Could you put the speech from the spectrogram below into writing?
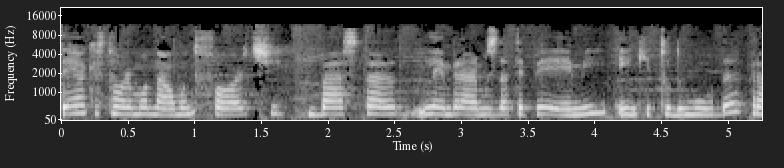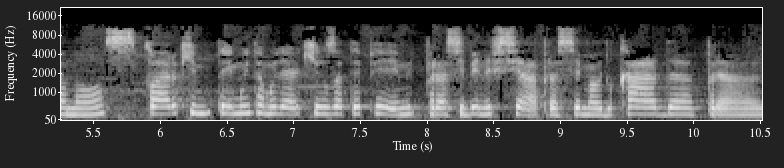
tem a questão hormonal muito forte. Basta lembrarmos da TPM, em que tudo tudo muda para nós. Claro que tem muita mulher que usa TPM para se beneficiar, para ser mal educada, para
